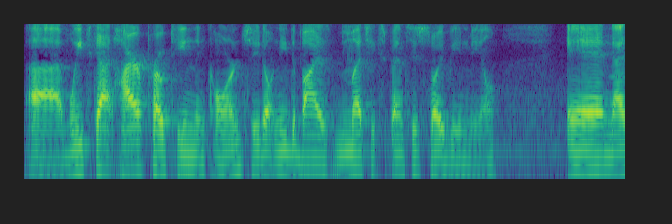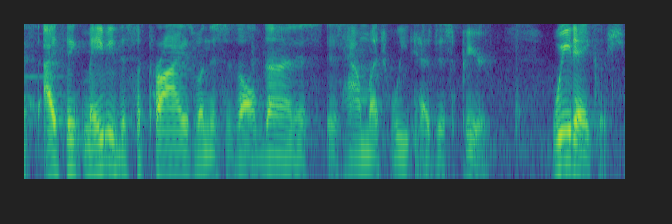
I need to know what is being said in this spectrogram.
Uh, wheat's got higher protein than corn, so you don't need to buy as much expensive soybean meal. And I, th- I think maybe the surprise when this is all done is, is how much wheat has disappeared. Wheat acres.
